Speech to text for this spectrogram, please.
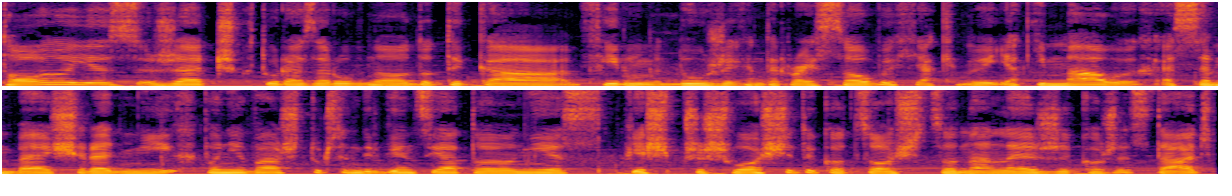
To jest rzecz, która zarówno dotyka firm dużych, enterprise'owych, jak, jak i małych, SMB, średnich, nich, ponieważ sztuczna inteligencja to nie jest pieśń przyszłości, tylko coś, co należy korzystać,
